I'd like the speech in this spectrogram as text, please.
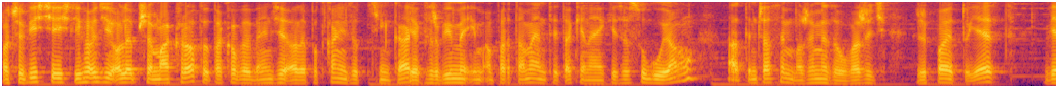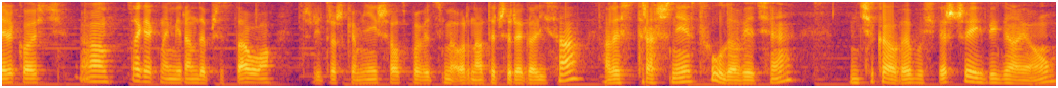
Oczywiście, jeśli chodzi o lepsze makro, to takowe będzie, ale pod koniec odcinka, jak zrobimy im apartamenty takie, na jakie zasługują, a tymczasem możemy zauważyć, że poet tu jest, wielkość, no, tak jak na Mirandę przystało, czyli troszkę mniejsza od powiedzmy Ornaty czy Regalisa, ale strasznie jest chuda, wiecie? Ciekawe, bo świerszcze ich biegają.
